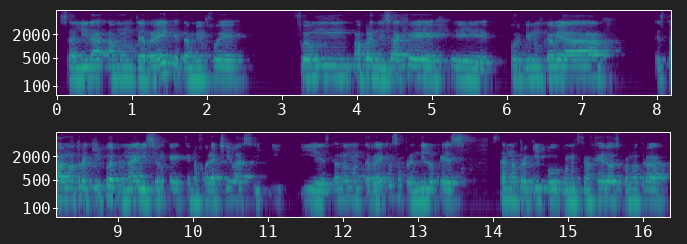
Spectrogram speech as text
salir a, a Monterrey, que también fue, fue un aprendizaje eh, porque nunca había estado en otro equipo de primera división que, que no fuera Chivas y, y, y estando en Monterrey pues aprendí lo que es estar en otro equipo con extranjeros, con otra,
